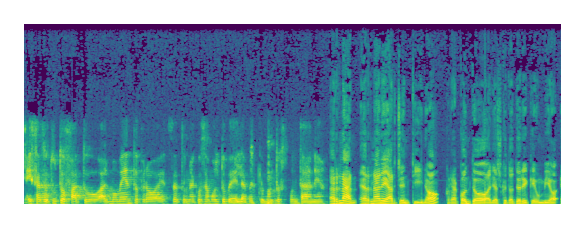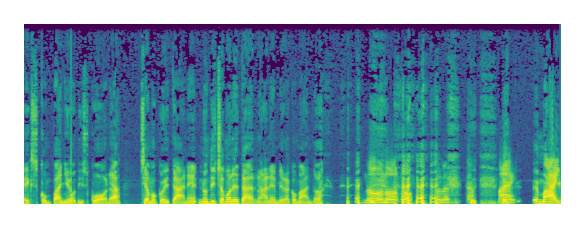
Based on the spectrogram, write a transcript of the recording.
è stato tutto fatto al momento, però è stata una cosa molto bella perché molto spontanea. Hernan, Hernan è argentino, racconto agli ascoltatori che è un mio ex compagno di scuola, siamo coetanei, non diciamo l'età Hernan, eh, mi raccomando. No, no, no, mai. Mai.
